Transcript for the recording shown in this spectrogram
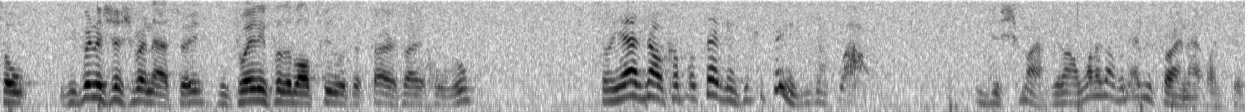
So he finishes Shemoneh Esrei. He's waiting for the Baal Tfilah to start Chulu. So he has now a couple of seconds. He can think. He's like, wow, he's a shmat. You know, I want to daven every Friday night like this.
